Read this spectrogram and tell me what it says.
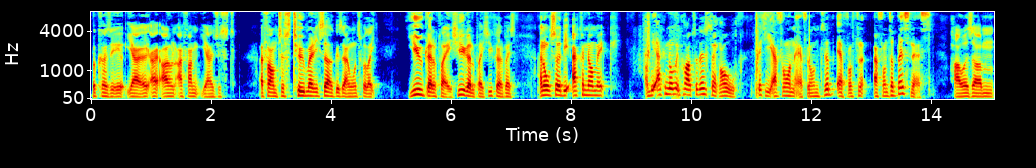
because it, yeah, I, I, I found, yeah, just, I found just too many circuits I want to be like, you got a place, you got a place, you got a place. And also the economic, and the economic part of this thing, oh, Vicky, everyone, everyone's a, everyone's, everyone's a business. How is, um,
